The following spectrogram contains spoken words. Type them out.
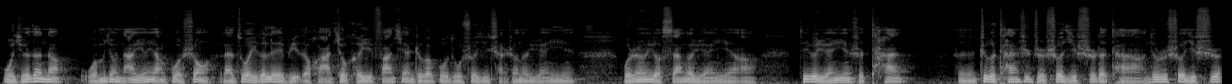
我觉得呢，我们就拿营养过剩来做一个类比的话，就可以发现这个过度设计产生的原因。我认为有三个原因啊。第一个原因是贪，嗯，这个贪是指设计师的贪啊，就是设计师，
